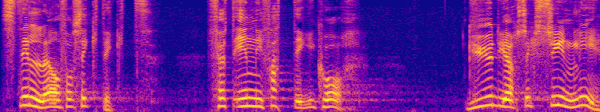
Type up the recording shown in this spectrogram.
Stille og forsiktig, født inn i fattige kår. Gud gjør seg synlig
